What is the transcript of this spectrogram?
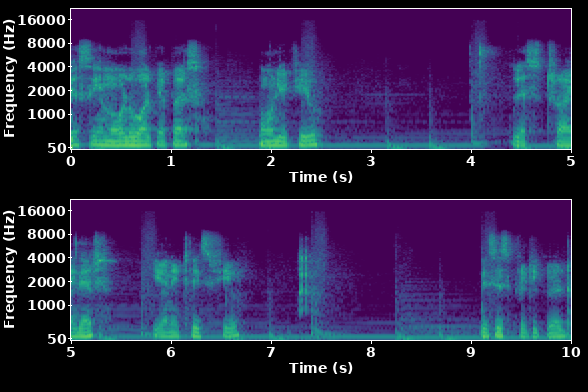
the same old wallpapers only few. Let's try that even it is few. This is pretty good.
